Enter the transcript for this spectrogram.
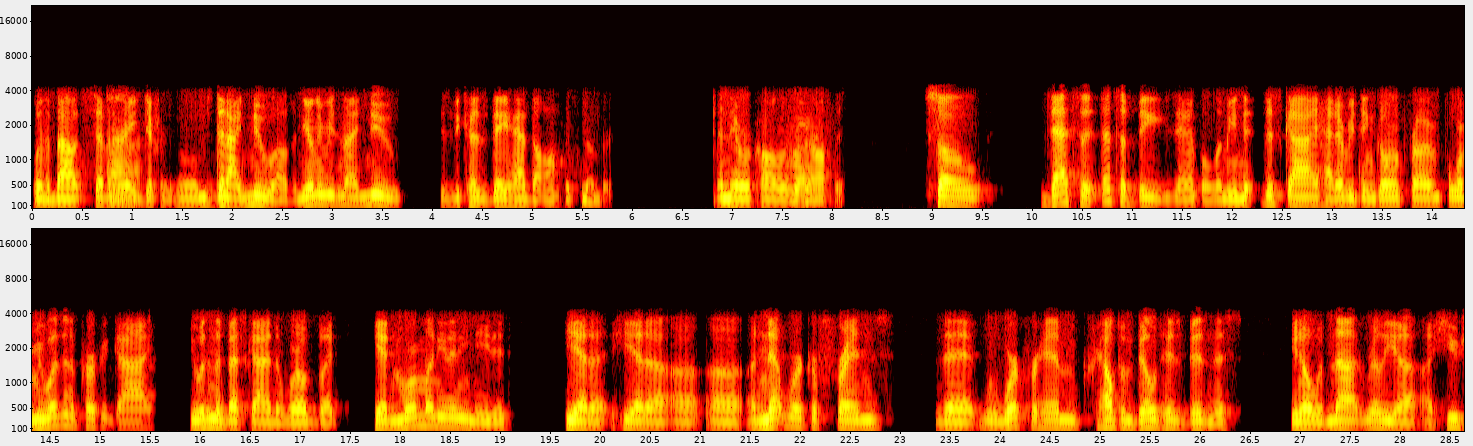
with about seven or eight Uh. different homes that I knew of, and the only reason I knew is because they had the office number, and they were calling Right. the office. So that's a that's a big example. I mean, th- this guy had everything going for him. For him, he wasn't a perfect guy. He wasn't the best guy in the world, but he had more money than he needed. He had a he had a a, a, a network of friends that would work for him, help him build his business. You know, with not really a, a huge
